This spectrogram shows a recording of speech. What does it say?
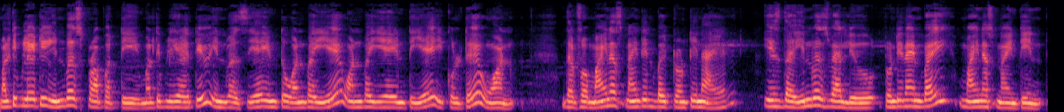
Multiplicative inverse property. Multiplicative inverse a into 1 by a 1 by a into a equal to 1. Therefore, minus 19 by 29 is the inverse value 29 by minus 19.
